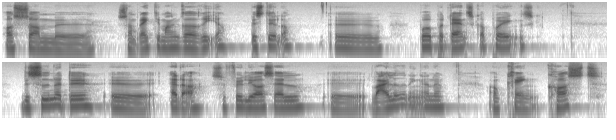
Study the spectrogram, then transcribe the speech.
og som, øh, som rigtig mange rædderier bestiller, øh, både på dansk og på engelsk. Ved siden af det øh, er der selvfølgelig også alle øh, vejledningerne omkring kost,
